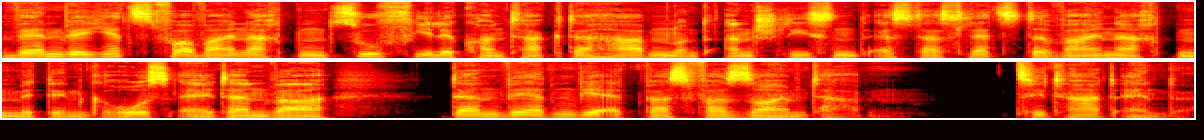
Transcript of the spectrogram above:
wenn wir jetzt vor Weihnachten zu viele Kontakte haben und anschließend es das letzte Weihnachten mit den Großeltern war, dann werden wir etwas versäumt haben. Zitat Ende.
